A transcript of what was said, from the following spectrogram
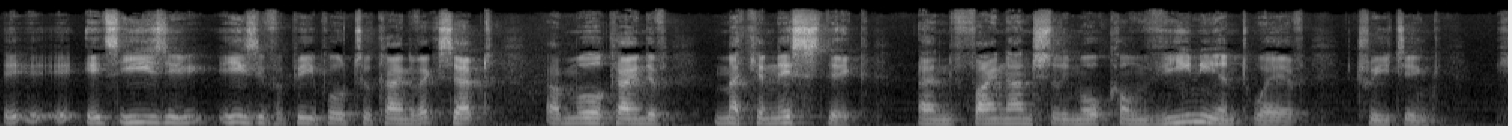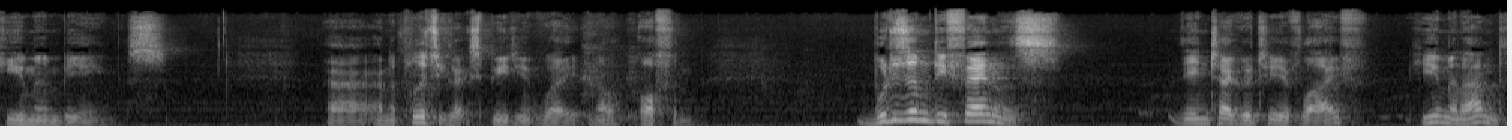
It, it, it's easy, easy for people to kind of accept a more kind of mechanistic and financially more convenient way of treating human beings. Uh, and a political expedient way, know, often. Buddhism defends the integrity of life, human and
